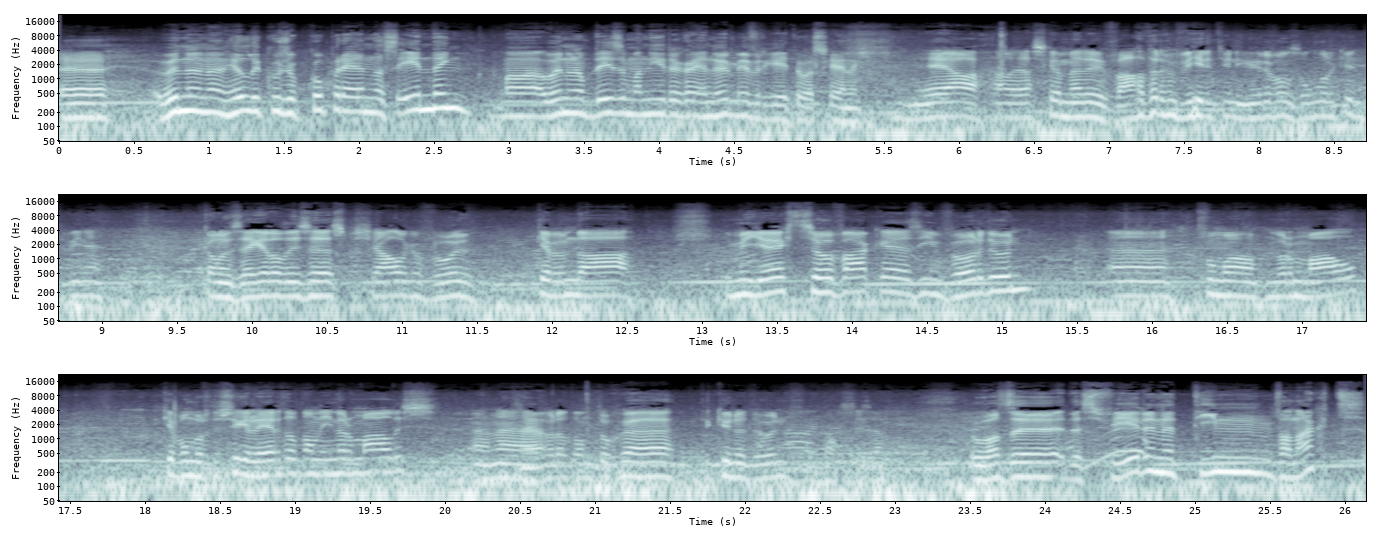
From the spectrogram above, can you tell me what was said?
uh, winnen en heel de koers op kop rijden, dat is één ding. Maar winnen op deze manier, dat ga je nooit meer vergeten waarschijnlijk. Ja, als je met je vader een 24 uur van zonder kunt winnen, kan ik zeggen dat is een speciaal gevoel. Ik heb hem dat in mijn jeugd zo vaak uh, zien voordoen. Uh, ik vond dat normaal. Ik heb ondertussen geleerd dat dat niet normaal is. En ja. voor dat dan toch te kunnen doen, fantastisch. Hè. Hoe was de, de sfeer in het team vannacht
